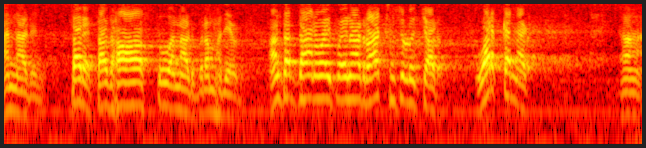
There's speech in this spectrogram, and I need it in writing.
అన్నాడు. సరే తథాస్తు అన్నాడు బ్రహ్మదేవుడు. అంతర్ధానం అయిపోయినాడు రాక్షసుడు వచ్చాడు. వర్క్ అన్నాడు. ఆ,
